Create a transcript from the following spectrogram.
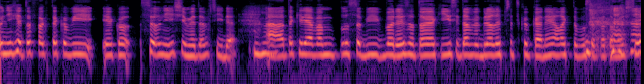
u nich je to fakt takový jako silnější, mi to přijde. Mm-hmm. A taky dávám plusový body za to, jaký si tam vybrali předskokany, ale k tomu se potom ještě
